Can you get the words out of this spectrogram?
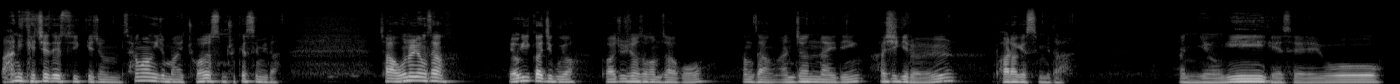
많이 개최될 수 있게 좀 상황이 좀 많이 좋아졌으면 좋겠습니다. 자 오늘 영상 여기까지고요. 봐주셔서 감사하고 항상 안전 라이딩 하시기를 바라겠습니다. 안녕히 계세요.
